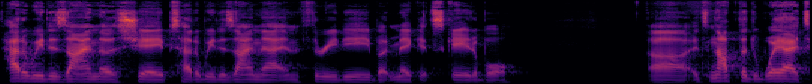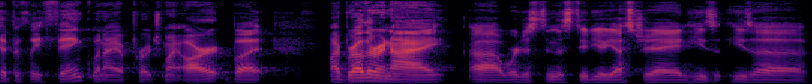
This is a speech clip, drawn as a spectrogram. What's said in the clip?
how do we design those shapes? How do we design that in 3D but make it skatable? Uh, it's not the way I typically think when I approach my art, but my brother and I uh, were just in the studio yesterday, and he's he's a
